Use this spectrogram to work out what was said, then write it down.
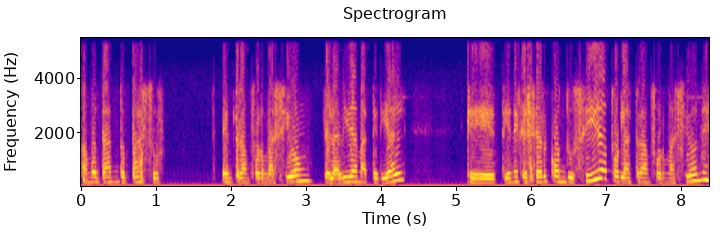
vamos dando pasos en transformación de la vida material que tiene que ser conducida por las transformaciones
